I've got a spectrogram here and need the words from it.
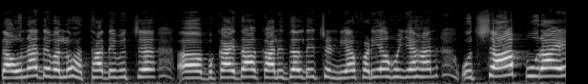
ਤਾਂ ਉਹਨਾਂ ਦੇ ਵੱਲੋਂ ਹੱਥਾਂ ਦੇ ਵਿੱਚ ਅ, ਬਕਾਇਦਾ ਅਕਾਲੀ ਦਲ ਦੇ ਝੰਡੀਆਂ ਫੜੀਆਂ ਹੋਈਆਂ ਹਨ। ਉਤਸ਼ਾਹ ਪੂਰਾ ਹੈ।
